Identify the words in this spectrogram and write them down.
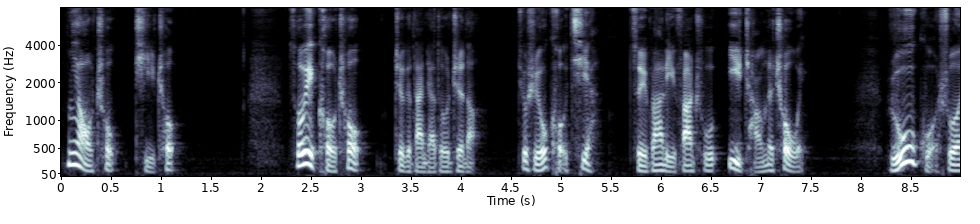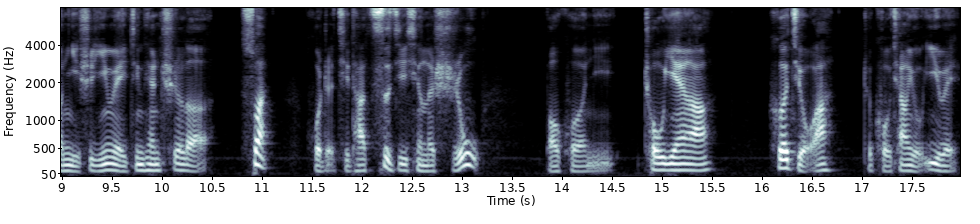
尿臭、体臭。所谓口臭，这个大家都知道，就是有口气啊，嘴巴里发出异常的臭味。如果说你是因为今天吃了蒜，或者其他刺激性的食物，包括你抽烟啊、喝酒啊，这口腔有异味；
